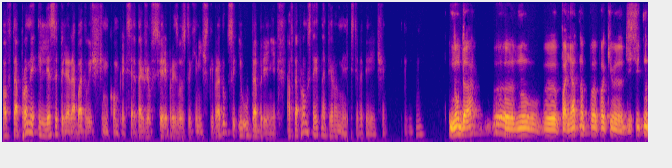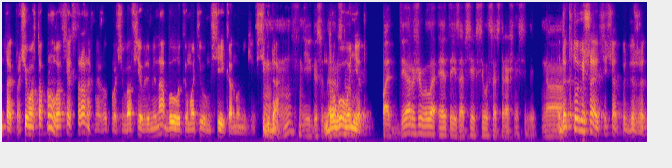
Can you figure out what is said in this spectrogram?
в автопроме и лесоперерабатывающей пищевом комплексе, а также в сфере производства химической продукции и удобрений. Автопром стоит на первом месте в этой речи. Ну да, э, ну э, понятно, по, по действительно так. Причем автопром во всех странах, между прочим, во все времена был локомотивом всей экономики, всегда. Угу. И Другого нет. Поддерживало это изо всех сил со страшной силой. Но... Да кто мешает сейчас поддержать?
